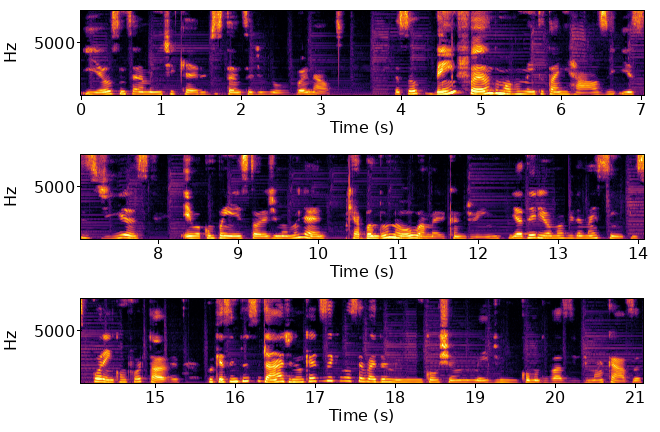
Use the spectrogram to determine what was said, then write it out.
e eu sinceramente quero distância de um novo burnout. Eu sou bem fã do movimento Tiny House e esses dias eu acompanhei a história de uma mulher que abandonou o American Dream e aderiu a uma vida mais simples, porém confortável. Porque simplicidade não quer dizer que você vai dormir num colchão no meio de um cômodo vazio de uma casa.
